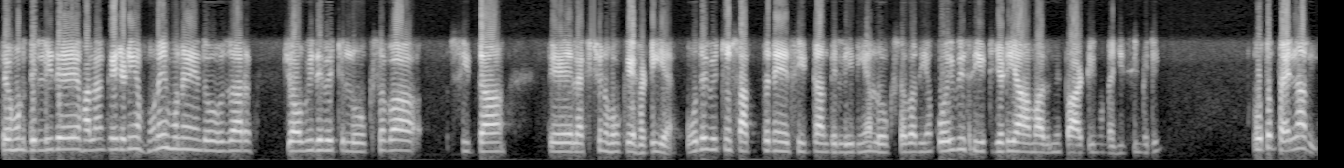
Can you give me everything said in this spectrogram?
ਤੇ ਹੁਣ ਦਿੱਲੀ ਦੇ ਹਾਲਾਂਕਿ ਜਿਹੜੀਆਂ ਹੁਣੇ-ਹੁਣੇ 2024 ਦੇ ਵਿੱਚ ਲੋਕ ਸਭਾ ਸੀਟਾਂ ਤੇ ਇਲੈਕਸ਼ਨ ਹੋ ਕੇ ਹਟੀ ਹੈ, ਉਹਦੇ ਵਿੱਚੋਂ 7 ਨੇ ਸੀਟਾਂ ਦਿੱਲੀ ਦੀਆਂ, ਲੋਕ ਸਭਾ ਦੀਆਂ, ਕੋਈ ਵੀ ਸੀਟ ਜਿਹੜੀ ਆਮ ਆਦਮੀ ਪਾਰਟੀ ਨੂੰ ਨਹੀਂ ਸੀ ਮਿਲੀ। ਉਹ ਤੋਂ ਪਹਿਲਾਂ ਵੀ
